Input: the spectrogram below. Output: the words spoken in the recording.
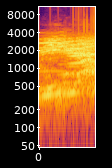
We are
